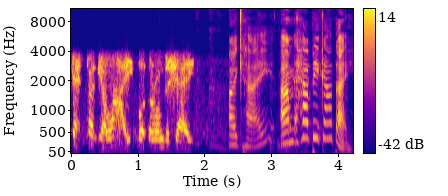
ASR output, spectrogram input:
get plenty of light, but they're under shade. Okay. Um, how big are they?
